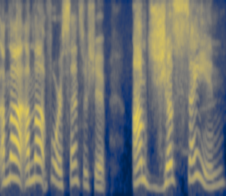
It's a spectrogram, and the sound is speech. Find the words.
I'm not, I'm not for censorship. I'm just saying,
